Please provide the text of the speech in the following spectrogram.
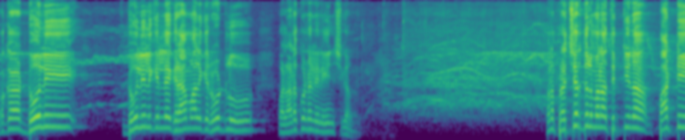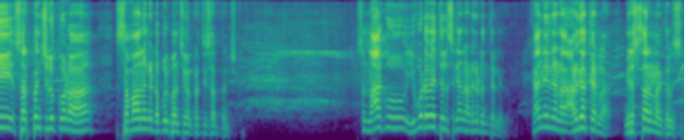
ఒక డోలీ డోలీలకి వెళ్ళే గ్రామాలకి రోడ్లు వాళ్ళు అడగకుండా నేను వేయించగలను. మన ప్రత్యర్థులు మన తిట్టిన పార్టీ సర్పంచులకు కూడా సమానంగా డబ్బులు పంచగలను ప్రతి సర్పంచ్కి. సో నాకు ఇవ్వడమే తెలుసు కానీ అడగడం తెలియదు కానీ నేను అడగక్కర్లా. మీరు ఇస్తారని నాకు తెలుసు.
